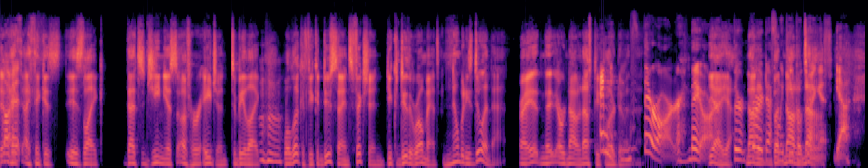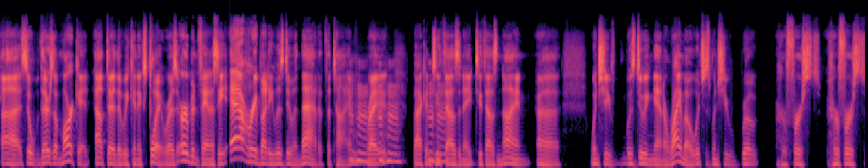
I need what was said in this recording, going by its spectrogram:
I. I think is is like that's genius of her agent to be like, Mhm. well, look, if you can do science fiction, you can do the romance. Nobody's doing that, right? And they- Or not enough people I are doing mean, that. there are. They are. Yeah, yeah. There, there a- are definitely people doing it. Yeah. Uh, so there's a market out there that we can exploit. Whereas urban fantasy, everybody was doing that at the time, Mhm, right? mhm. Back in Mhm. 2008, 2009, uh, when she was doing NaNoWriMo, which is when she wrote her first her first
